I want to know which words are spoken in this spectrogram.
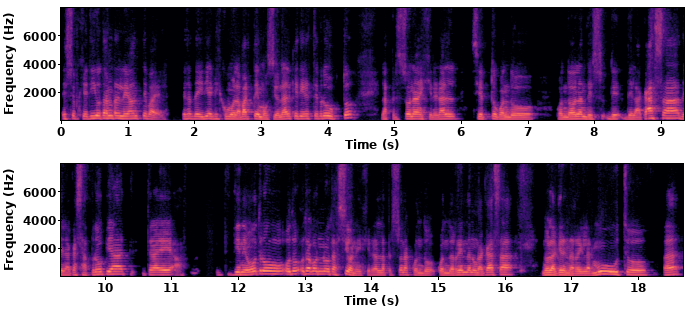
ese objetivo tan relevante para él. Esa te diría que es como la parte emocional que tiene este producto. Las personas en general, ¿cierto? Cuando, cuando hablan de, de, la casa, de la casa propia, trae, tiene otro, otra connotación. En general, las personas cuando, cuando arrendan una casa no la quieren arreglar mucho, ¿ah?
